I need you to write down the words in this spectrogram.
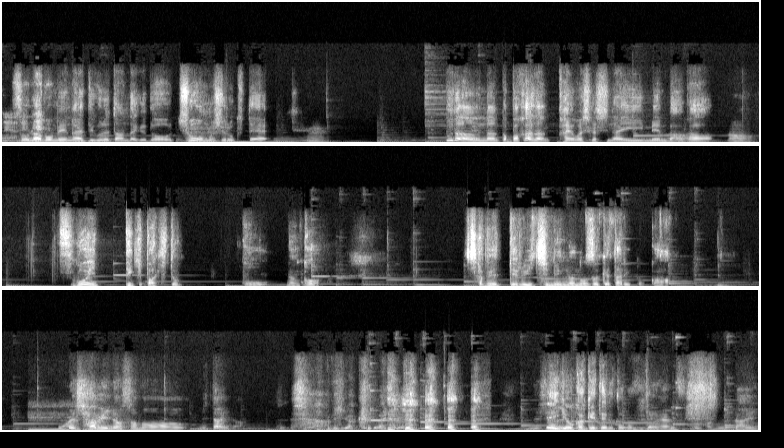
ね。そうラボメンがやってくれたんだけど超面白くてうん。普段なんかバカな会話しかしないメンバーがうんすごいテキパキとこうなんか喋ってる一面が覗けたりとか。俺シャビのその見たいな。シャビが暗い 営業かけてるとこみたいなねのやつとか見たい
